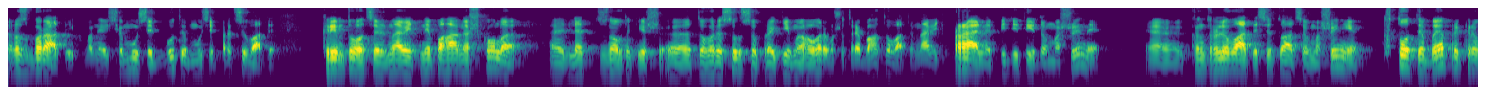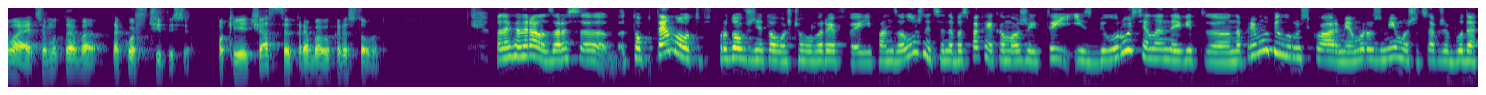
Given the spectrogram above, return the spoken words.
розбирати їх. Вони ще мусять бути, мусять працювати. Крім того, це ж навіть непогана школа для знов таки ж того ресурсу, про який ми говоримо, що треба готувати. Навіть правильно підійти до машини, контролювати ситуацію в машині. Хто тебе прикриває, цьому треба також вчитися. Поки є час, це треба використовувати. Пане генерале, зараз е, топ-тема, от в продовження того, що говорив і пан Залужний, це небезпека, яка може йти із Білорусі, але не від е, напряму білоруської армії. а Ми розуміємо, що це вже буде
